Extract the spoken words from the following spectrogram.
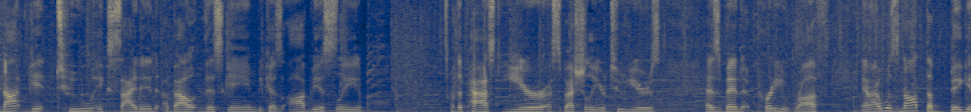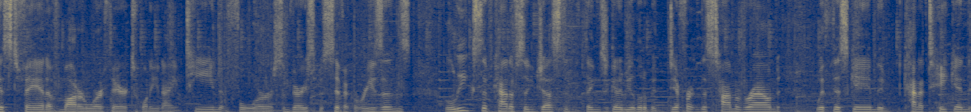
not get too excited about this game because obviously the past year, especially or two years, has been pretty rough. And I was not the biggest fan of Modern Warfare 2019 for some very specific reasons. Leaks have kind of suggested things are going to be a little bit different this time around with this game. They've kind of taken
